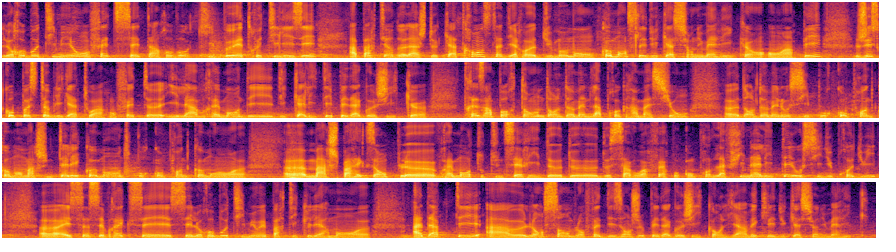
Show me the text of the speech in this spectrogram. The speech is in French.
Le robot Timio, en fait, c'est un robot qui peut être utilisé à partir de l'âge de 4 ans, c'est-à-dire euh, du moment où on commence l'éducation numérique en, en 1P jusqu'au post-obligatoire. En fait, euh, il a vraiment des, qualités pédagogiques euh, très importantes dans le domaine de la programmation, dans le domaine aussi pour comprendre comment marche une télécommande, pour comprendre comment marche par exemple vraiment toute une série de, savoir-faire, pour comprendre la finalité aussi du produit. Et ça, c'est vrai que c'est c'est- le robot Timio est particulièrement euh, adapté à euh, l'ensemble en fait des enjeux pédagogiques en lien avec l'éducation numérique.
